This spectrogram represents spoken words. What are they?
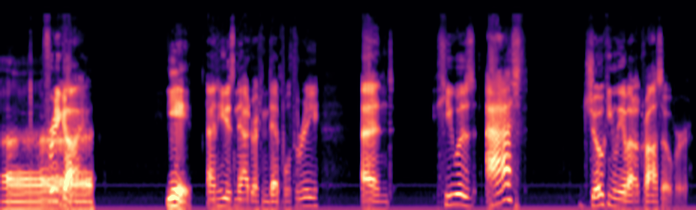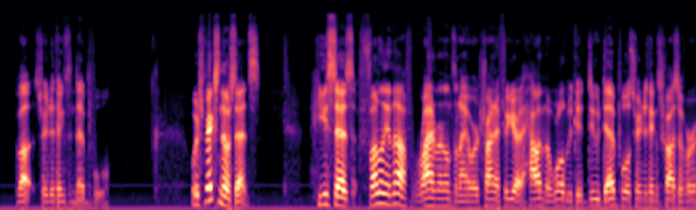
Uh, Free Guy. Yeah. and he is now directing Deadpool 3. And he was asked jokingly about a crossover about Stranger Things and Deadpool, which makes no sense. He says, funnily enough, Ryan Reynolds and I were trying to figure out how in the world we could do Deadpool Stranger Things crossover.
